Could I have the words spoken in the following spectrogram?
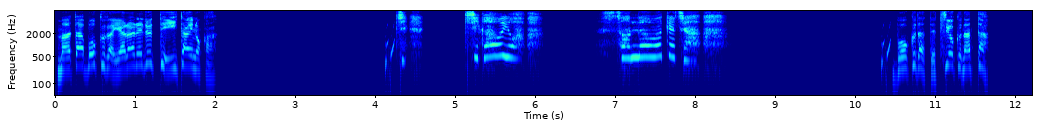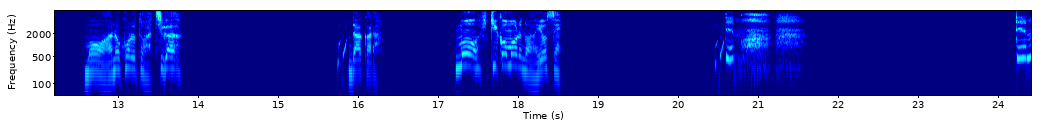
また僕がやられるって言いたいのか？違うよ。そんなわけじゃ。僕だって強くなった。もうあの頃とは違う。だからもう引きこもるのはよせ。でもでも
